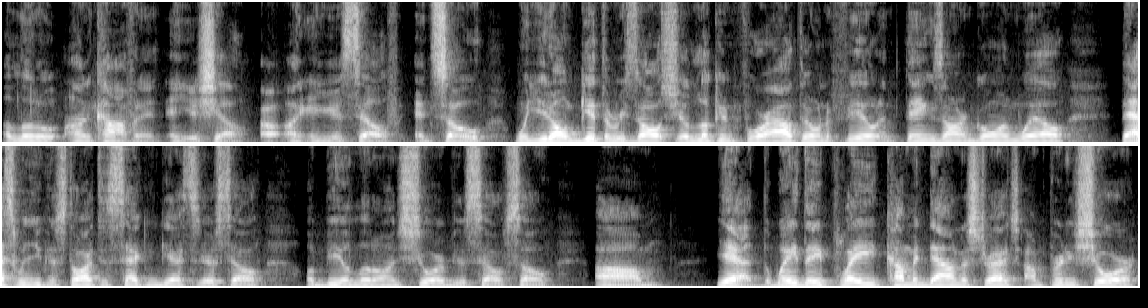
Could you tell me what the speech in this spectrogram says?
a little unconfident in yourself, uh, in yourself. And so when you don't get the results you're looking for out there on the field and things aren't going well, that's when you can start to second guess yourself or be a little unsure of yourself. So, um, yeah, the way they played coming down the stretch, I'm pretty sure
